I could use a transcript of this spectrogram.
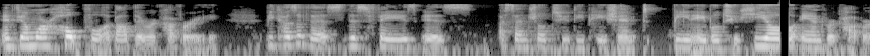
and feel more hopeful about their recovery. Because of this, this phase is essential to the patient being able to heal and recover.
